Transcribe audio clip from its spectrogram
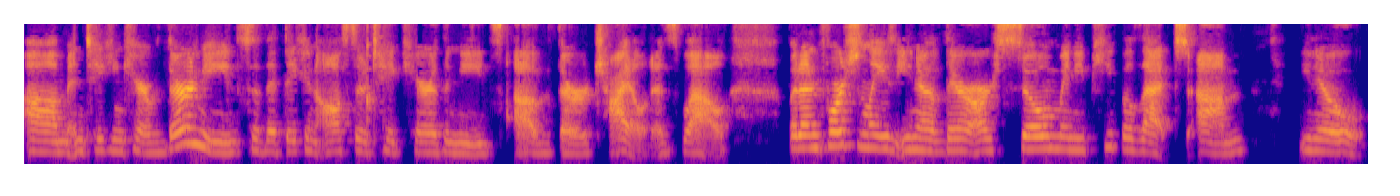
um, and taking care of their needs so that they can also take care of the needs of their child as well. But unfortunately, you know, there are so many people that, um, you know,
